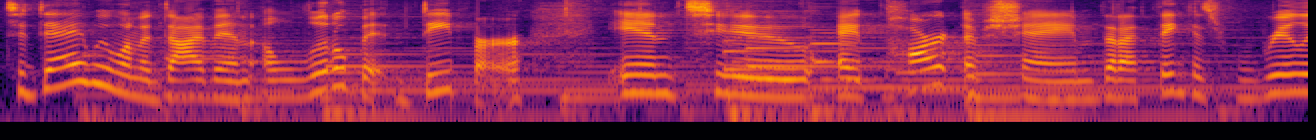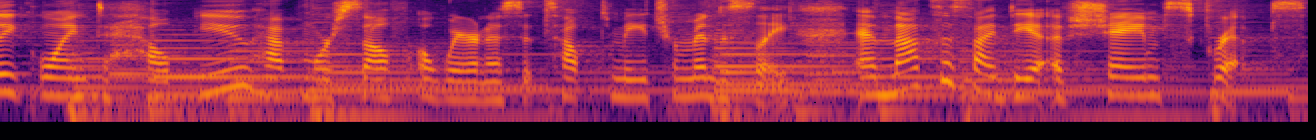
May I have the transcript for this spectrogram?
Today we want to dive in a little bit deeper into a part of shame that I think is really going to help you have more self-awareness. It's helped me tremendously. And that's this idea of shame scripts.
